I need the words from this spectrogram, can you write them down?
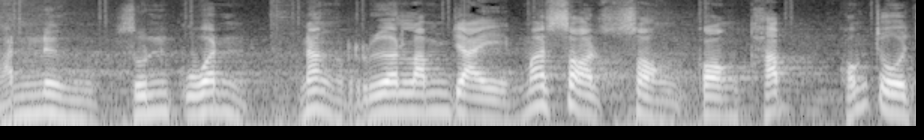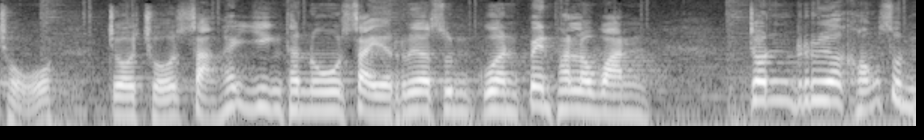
วันหนึ่ง ซุนกวนนั่งเรือลำใหญ่มาสอดส่องกองทัพของโจโฉ โจโฉสั่งให้ยิงธนูใส่เรือซุนกวนเป็นพลวัน จนเรือของซุน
